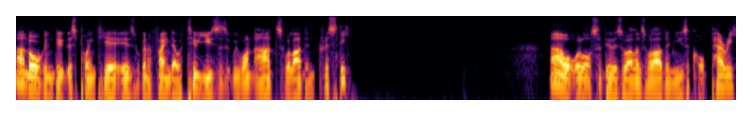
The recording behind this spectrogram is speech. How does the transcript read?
And all we're going to do at this point here is we're going to find our two users that we want to add. So we'll add in Christy. Uh, what we'll also do as well is we'll add a user called Perry.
